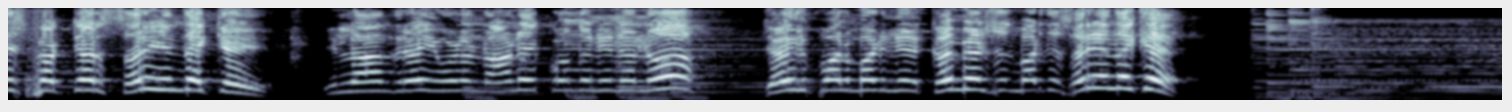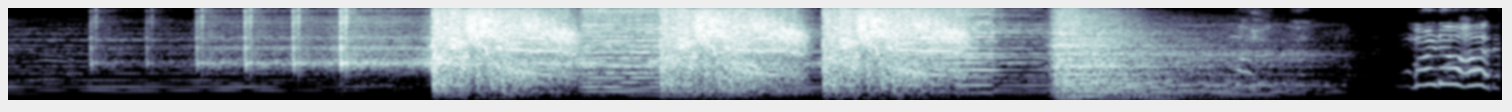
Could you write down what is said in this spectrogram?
ಇನ್ಸ್ಪೆಕ್ಟರ್ ಸರಿ ಹಿಂದಕ್ಕೆ. ಇಲ್ಲ ಅಂದ್ರೆ ಇವಳು ನಾನೇ ಕೊಂದು ನಿನ್ನನ್ನು ಜೈಲು ಪಾಲ್ ಮಾಡಿ ನೀನು ಕಮೆನ್ಷನ್ ಮಾಡ್ತೀನಿ ಸರಿ ಹಿಂದಕ್ಕೆ. ಮನೋಹರ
